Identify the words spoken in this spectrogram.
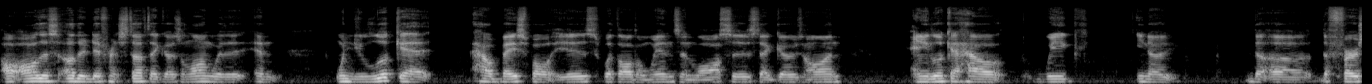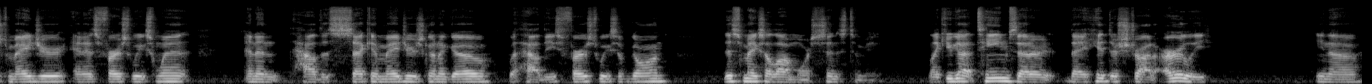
all, all this other different stuff that goes along with it. And when you look at how baseball is with all the wins and losses that goes on, and you look at how weak, you know, the uh the first major and its first weeks went, and then how the second major is gonna go with how these first weeks have gone, this makes a lot more sense to me. Like you got teams that are they hit their stride early, you know,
